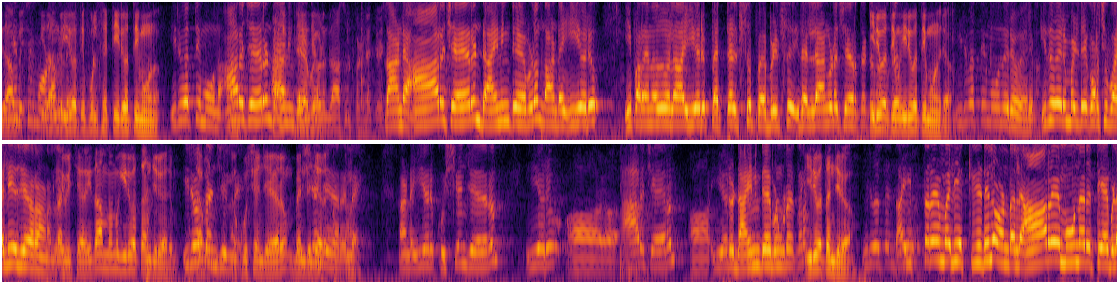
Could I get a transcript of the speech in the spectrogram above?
ഇതാകുമ്പോൾ ഇരുപത്തി ഫുൾ സെറ്റ് ഇരുപത്തി മൂന്ന് ഇരുപത്തി മൂന്ന് ആറ് ചെയറും ഡൈനിങ് ടേബിളും ഗ്ലാസ് ഉൾപ്പെടെ താണ്ട് ആറ് ചെയറും ഡൈനിങ് ടേബിളും താണ്ട് ഈ ഒരു ഈ പറയുന്നത് പോലെ ഈ ഒരു പെറ്റൽസ് പെബിൾസ് ഇതെല്ലാം കൂടെ ചേർത്തിട്ട് ഇരുപത്തി ഇരുപത്തി മൂന്ന് രൂപ. ഇരുപത്തി മൂന്ന് രൂപ വരും. ഇത് വരുമ്പോഴത്തേക്ക് കുറച്ച് വലിയ ചെയർ ചെയർ ഇതാകുമ്പോൾ നമുക്ക് ഇരുപത്തഞ്ച് രൂപ വരും ഇരുപത്തഞ്ച് കുഷ്യൻ ചെയറും ബെഞ്ച് ചെയർ അല്ലേ? ദാണ്ട് ഈ ഒരു കുഷ്യൻ ചെയറും ഈ ഒരു ആറ് ചെയറും ഈ ഒരു ഡൈനിങ് ടേബിളും കൂടെ എത്ര? ഇരുപത്തഞ്ച് രൂപ. ദാ ഇത്രയും വലിയ കിടിലം ഉണ്ടല്ലേ ആറ് മൂന്നര ടേബിൾ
